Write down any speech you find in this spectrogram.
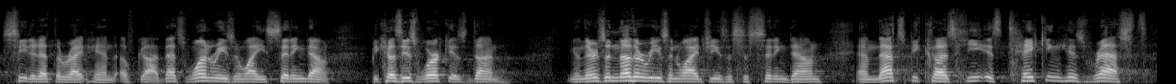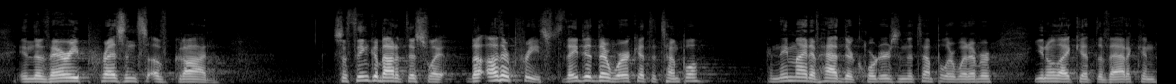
seated at the right hand of God. That's one reason why he's sitting down, because his work is done. And there's another reason why Jesus is sitting down, and that's because he is taking his rest in the very presence of God. So think about it this way the other priests, they did their work at the temple. And they might have had their quarters in the temple or whatever. You know, like at the Vatican,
